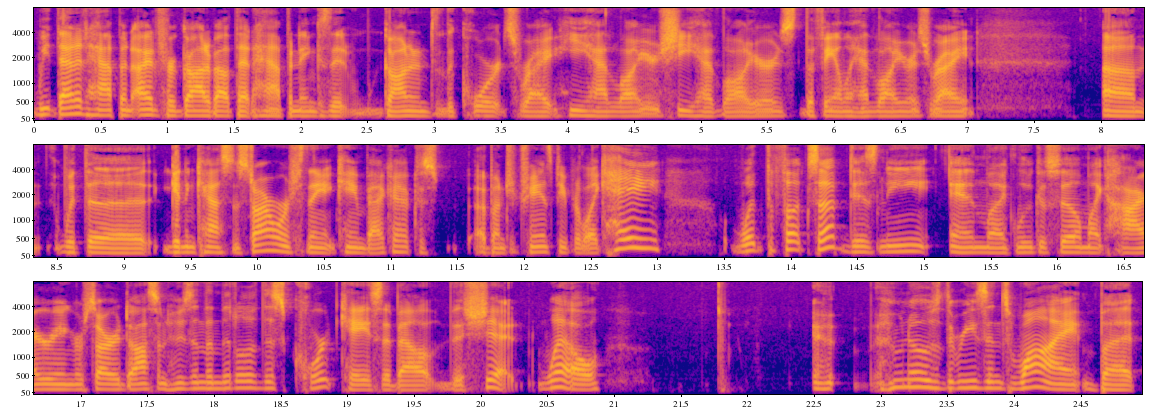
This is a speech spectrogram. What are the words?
we, that had happened. I had forgot about that happening because it gone into the courts. Right? He had lawyers. She had lawyers. The family had lawyers. Right? Um, with the getting cast in Star Wars thing, it came back up because a bunch of trans people are like, "Hey, what the fuck's up, Disney?" And like Lucasfilm, like hiring Rosario Dawson, who's in the middle of this court case about this shit. Well, who knows the reasons why, but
